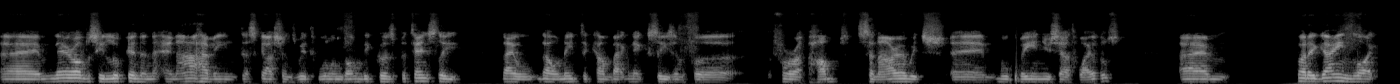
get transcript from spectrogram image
Um, they're obviously looking and, and, are having discussions with Wollongong because potentially they will, they'll need to come back next season for for a hub scenario, which um, will be in New South Wales. Um, but again, like,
